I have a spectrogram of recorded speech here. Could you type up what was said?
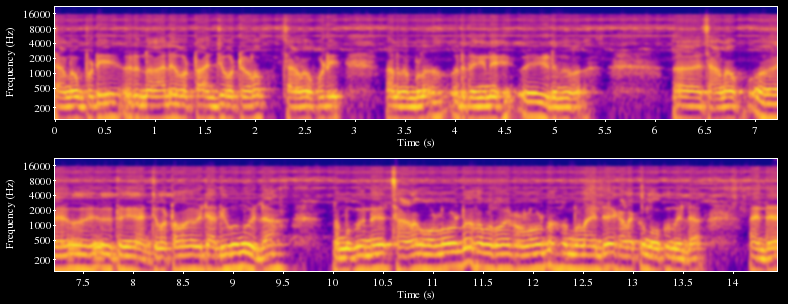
ചാണകപ്പൊടി ഒരു നാല് കൊട്ട അഞ്ച് കൊട്ടയോളം ചാണകപ്പൊടി ആണ് നമ്മൾ ഒരു തെങ്ങിന് ഇടുന്നത്. ചാണക തെങ്ങിന് അഞ്ച് കൊട്ട വലിയ അധികമൊന്നുമില്ല. നമുക്ക് പിന്നെ ചാണകം ഉള്ളതുകൊണ്ട് സമൃദ്ധമായിട്ടുള്ളതുകൊണ്ട് നമ്മൾ അതിന്റെ കണക്ക് നോക്കുന്നില്ല. അതിന്റെ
